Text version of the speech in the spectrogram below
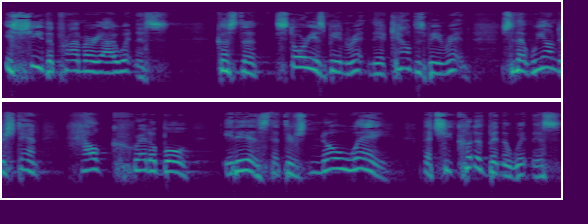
is she the primary eyewitness? Because the story is being written, the account is being written so that we understand how credible it is that there's no way that she could have been the witness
